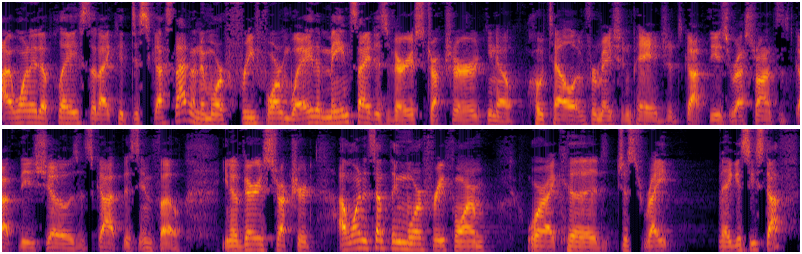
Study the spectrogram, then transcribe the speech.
I wanted a place that I could discuss that in a more free form way. The main site is very structured, you know, hotel information page. It's got these restaurants, it's got these shows, it's got this info, you know, very structured. I wanted something more free form where I could just write Vegasy stuff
